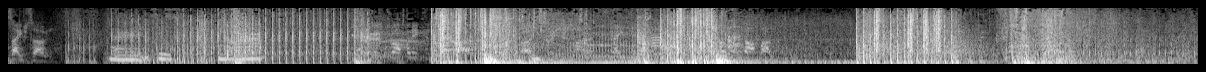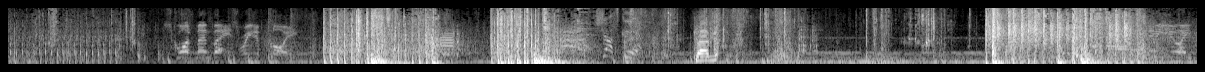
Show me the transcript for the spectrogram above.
safe zone. Alright, this is not. Enemy dropping into the zone. Stop them. Squad member is redeploying. Shots good. Bug. Enemy UAV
